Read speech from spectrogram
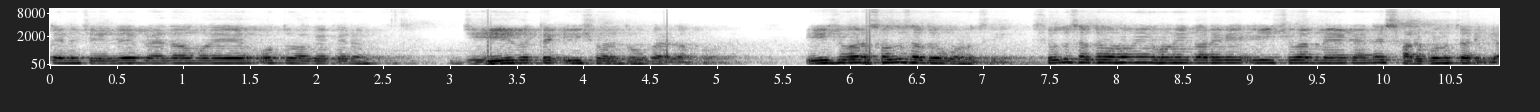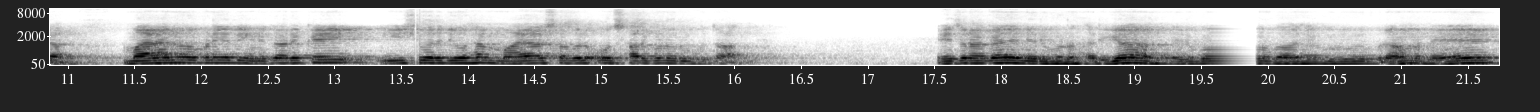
ਤਿੰਨ ਚੇਲੇ ਪੈਦਾ ਹੋਏ, ਉਹ ਤੋਂ ਅੱਗੇ ਫਿਰ ਜੀਵ ਤੇ ਈਸ਼ਵਰ ਦੋ ਪੈਦਾ ਹੋ ਗਏ। ਈਸ਼ਵਰ ਸੁਧ ਸਦੋ ਗੁਣ ਸੀ। ਸੁਧ ਸਦੋ ਹੋਣੇ ਹੋਣੇ ਕਰਕੇ ਈਸ਼ਵਰ ਨੇ ਕਹਿੰਦੇ ਸਰਗੁਣ ਧਰਿਆ। ਮਾਇਆ ਨੂੰ ਆਪਣੇ ਅਧੀਨ ਕਰਕੇ ਈਸ਼ਵਰ ਜੋ ਹੈ ਮਾਇਆ ਸਬਲ ਉਹ ਸਰਗੁਣ ਰੂਪ ਧਾਰ ਇਸ ਤਰ੍ਹਾਂ ਕਹਿੰਦੇ ਨਿਰਗੁਣ ਹਰੀਆ, ਨਿਰਗੁਣ ਵਾਹਿਗੁਰੂ ਬ੍ਰਹਮ ਨੇ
